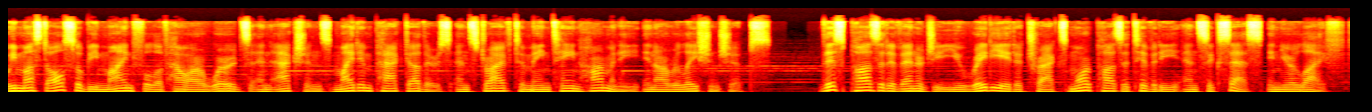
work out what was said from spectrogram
we must also be mindful of how our words and actions might impact others and strive to maintain harmony in our relationships. This positive energy you radiate attracts more positivity and success in your life.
